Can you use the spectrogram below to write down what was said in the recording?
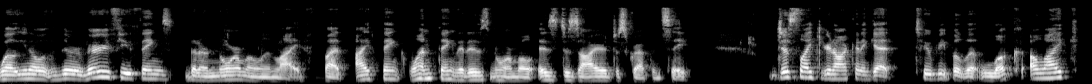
Well, you know, there are very few things that are normal in life, but I think one thing that is normal is desire discrepancy. Just like you're not going to get two people that look alike,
